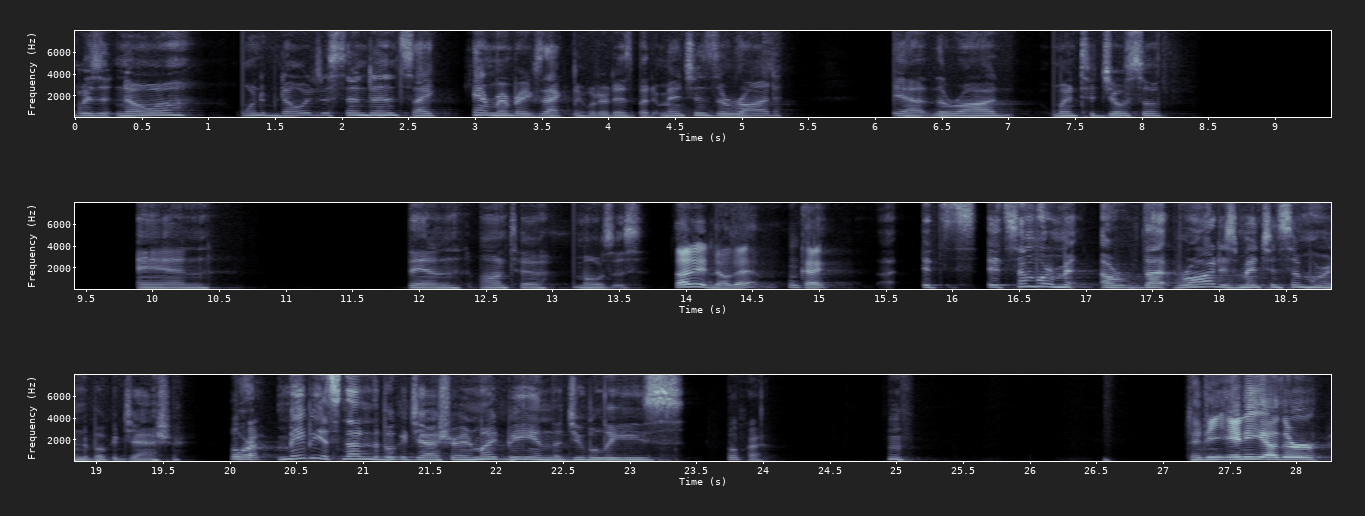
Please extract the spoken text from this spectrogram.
was it Noah? One of Noah's descendants? I can't remember exactly what it is, but it mentions the rod. Yeah, the rod went to Joseph and then on to Moses I didn't know that. Okay. it's it's somewhere uh, that rod is mentioned somewhere in the book of Jasher, or maybe it's not in the book of Jasher. It might be in the Jubilees. Okay. Hmm. Any any other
